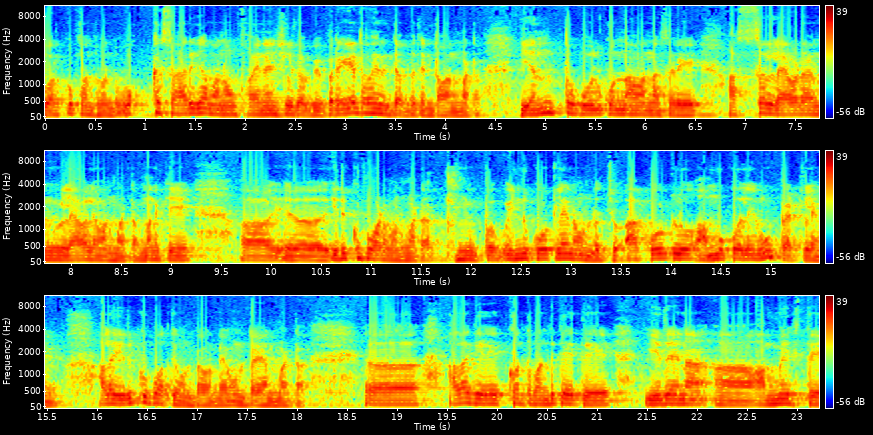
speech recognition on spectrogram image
వరకు కొంతమంది. ఒక్కసారిగా మనం ఫైనాన్షియల్గా విపరీతమైన దెబ్బతింటాం అనమాట ఎంత కోలుకున్నామన్నా సరే అస్సలు లేవడానికి లేవలేమన్నమాట. మనకి ఇరుక్కుపోవడం అనమాట ఎన్ని కోట్లైనా ఉండొచ్చు. ఆ కోట్లు అమ్ముకోలేము పెట్టలేము. అలా ఇరుక్కుపోతూ ఉంటా ఉంటాయి ఉంటాయి అన్నమాట అలాగే కొంతమందికి అయితే ఏదైనా అమ్మేస్తే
